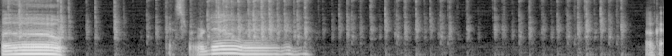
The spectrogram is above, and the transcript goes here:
Boo! Guess what we're doing. Okay.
